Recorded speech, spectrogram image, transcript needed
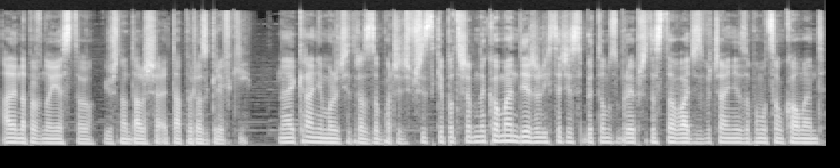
ale na pewno jest to już na dalsze etapy rozgrywki. Na ekranie możecie teraz zobaczyć wszystkie potrzebne komendy, jeżeli chcecie sobie tą zbroję przetestować zwyczajnie za pomocą komend.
